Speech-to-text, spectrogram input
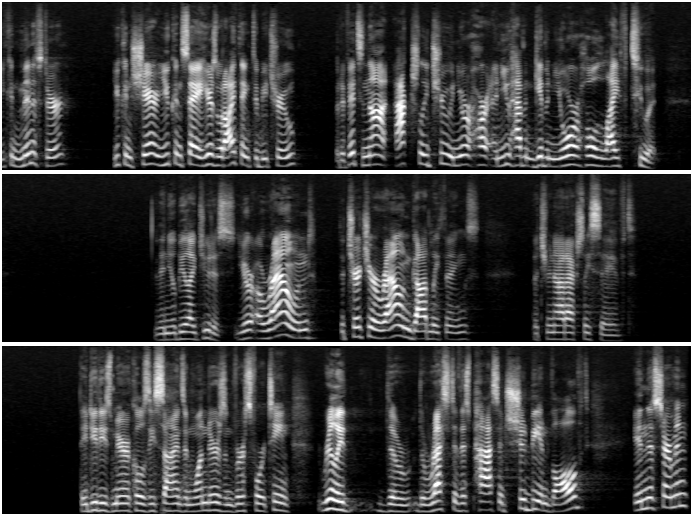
You can minister, you can share, you can say, here's what I think to be true, but if it's not actually true in your heart and you haven't given your whole life to it, then you'll be like Judas. You're around the church, you're around godly things, but you're not actually saved. They do these miracles, these signs and wonders in verse 14. Really, the, the rest of this passage should be involved in this sermon.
